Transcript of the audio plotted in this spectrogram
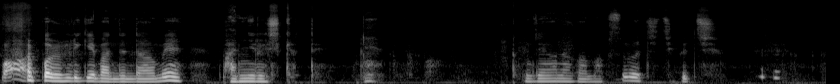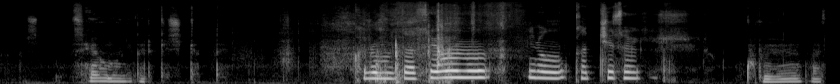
뻘뻘 흘리게 만든 다음에 밭일을 시켰대. 동생 하나가 막 쓰러지지, 그치? 새어머니가 이렇게 시켰대. 그럼 나 세원이랑 같이 살기 싫어. 그래, 맞아.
